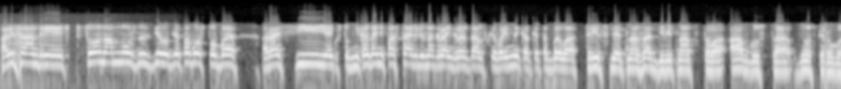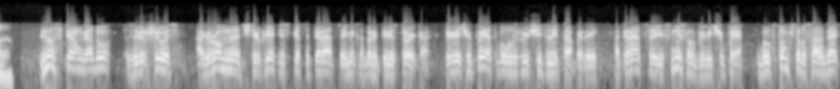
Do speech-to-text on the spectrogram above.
Александр что нам нужно сделать для того, чтобы Россия, чтобы никогда не поставили на грань гражданской войны, как это было 30 лет назад, 19 августа 91 года. В 91 году завершилась огромная четырехлетняя спецоперация, имя которой «Перестройка». ГКЧП – это был заключительный этап этой операции. И смысл ГКЧП был в том, чтобы создать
